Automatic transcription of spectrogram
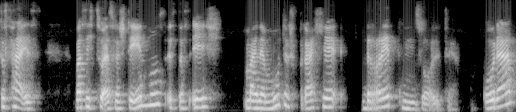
Das heißt, was ich zuerst verstehen muss, ist, dass ich meine Muttersprache retten sollte oder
